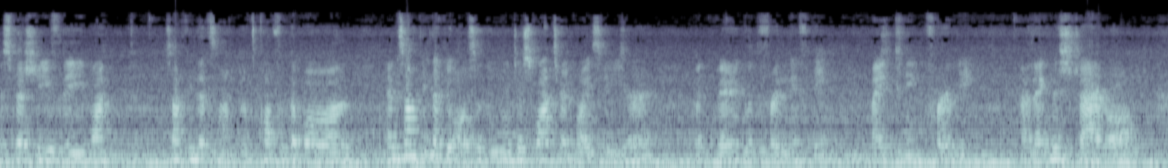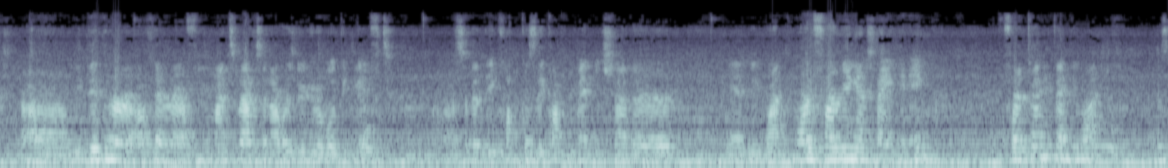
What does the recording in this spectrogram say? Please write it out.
especially if they want something that's not that's comfortable and something that you also do just once or twice a year, but very good for lifting, tightening, firming. Uh, like Miss Charo, uh, we did her Ulthera a few months back, so now we're doing robotic lift. Uh, so that they because they complement each other and we want more firming and tightening for 2021 because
